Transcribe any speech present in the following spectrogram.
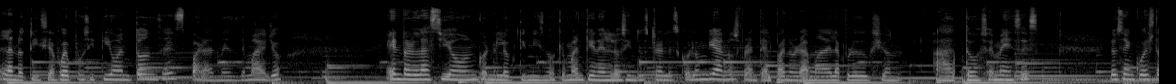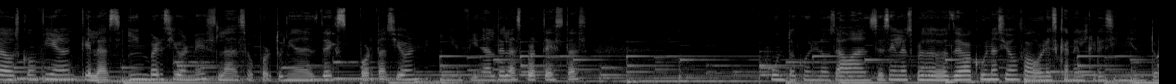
La noticia fue positiva entonces para el mes de mayo en relación con el optimismo que mantienen los industriales colombianos frente al panorama de la producción a 12 meses. Los encuestados confían que las inversiones, las oportunidades de exportación y el final de las protestas, junto con los avances en los procesos de vacunación, favorezcan el crecimiento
